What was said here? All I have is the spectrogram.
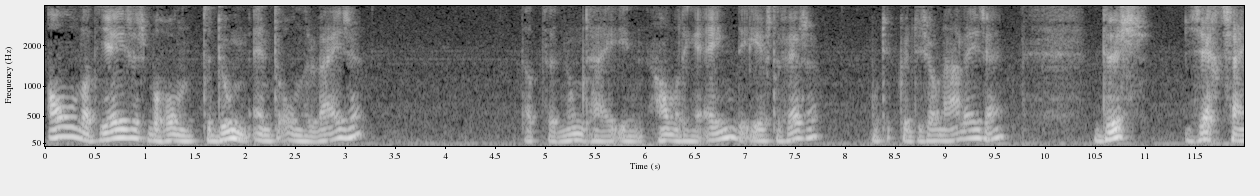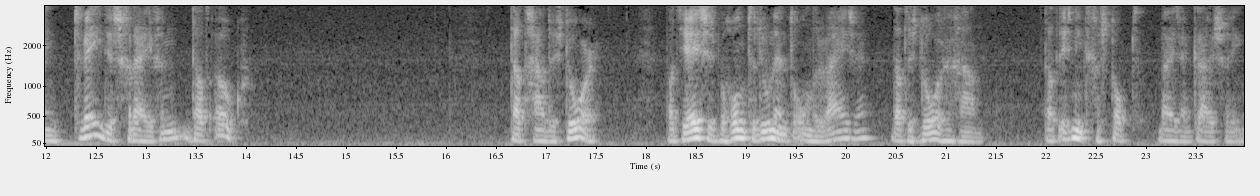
al wat Jezus begon te doen en te onderwijzen. Dat eh, noemt hij in Handelingen 1, de eerste verse. Moet kunt u zo nalezen. Hè? Dus zegt zijn tweede schrijven dat ook. Dat gaat dus door. Wat Jezus begon te doen en te onderwijzen, dat is doorgegaan. Dat is niet gestopt bij zijn kruisiging.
